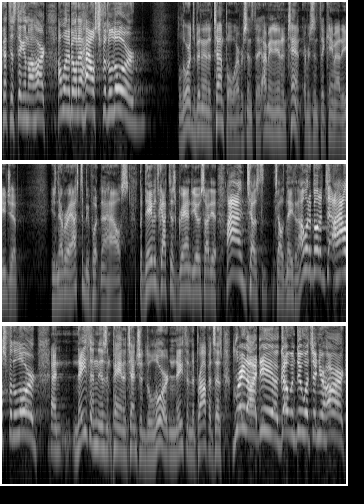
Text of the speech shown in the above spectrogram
Got this thing in my heart. I want to build a house for the Lord. The Lord's been in a temple ever since they, I mean, in a tent ever since they came out of Egypt. He's never asked to be put in a house. But David's got this grandiose idea. I tells, tells Nathan, I want to build a, t- a house for the Lord. And Nathan isn't paying attention to the Lord. And Nathan, the prophet, says, Great idea. Go and do what's in your heart.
